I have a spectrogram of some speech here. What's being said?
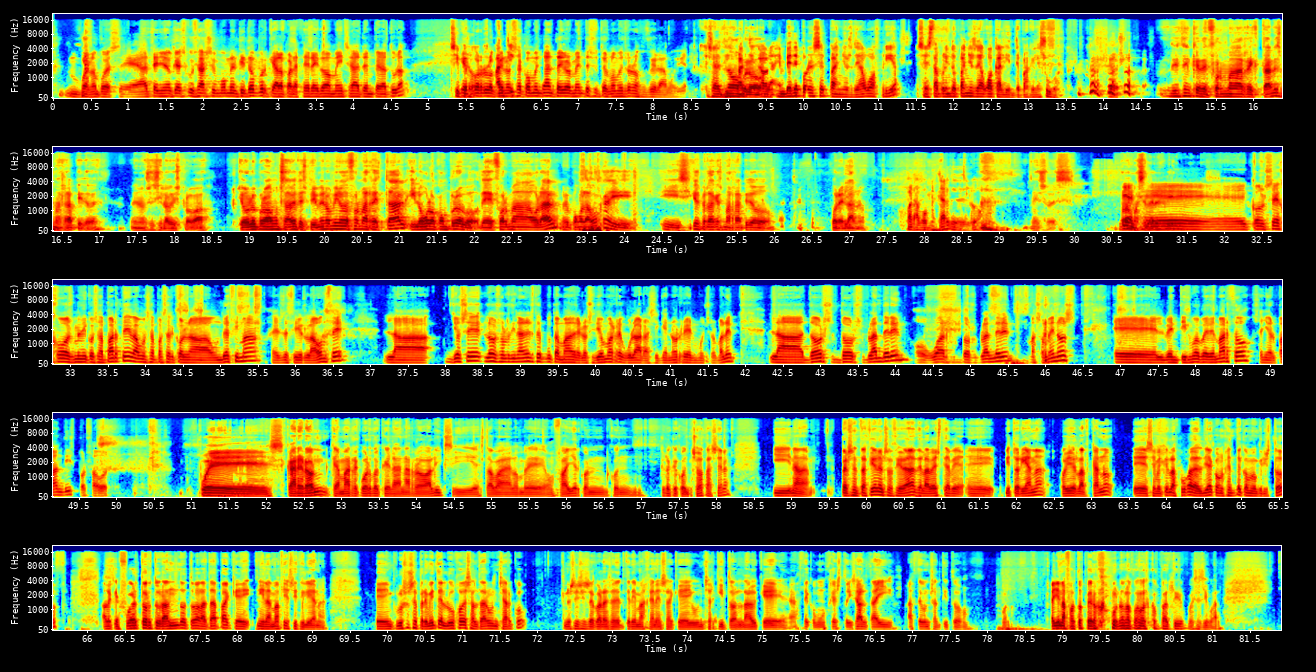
Bueno, pues eh, ha tenido que excusarse un momentito porque al parecer ha ido a medirse la temperatura, Sí, que pero por lo que nos ha comentado anteriormente, su termómetro no funciona muy bien. o sea, es decir, No, Pantic pero- ahora, en vez de ponerse paños de agua fría, se está poniendo paños de agua caliente para que le suba. Dicen que de forma rectal es más rápido, ¿eh? No sé si lo habéis probado. Yo lo he probado muchas veces. Primero miro de forma rectal y luego lo compruebo de forma oral, me lo pongo en la boca y, y sí que es verdad que es más rápido por el ano. Para vomitar, desde luego. Eso es. Bien, Vamos a ver el eh, consejos médicos aparte, vamos a pasar con la undécima, es decir, la once. La, yo sé los ordinales de puta madre, los idiomas regular, así que no ríen mucho, ¿vale? La Dors Dors Blanderen o Wars Dors Blanderen, más o menos, eh, el 29 de marzo. Señor Pandis, por favor. Pues Carrerón, que además recuerdo que la narró Alex y estaba el hombre on fire con, con- creo que con Chozas era. Y nada, presentación en sociedad de la bestia eh, vitoriana, Oyer Lazcano, eh, se metió en la fuga del día con gente como Christoph, al que fue torturando toda la etapa que ni la mafia siciliana. Eh, incluso se permite el lujo de saltar un charco, no sé si se acuerdas de, la imagen esa que hay un charquito al lado que hace como un gesto y salta ahí, hace un saltito. Bueno, hay una foto, pero como no lo podemos compartir, pues es igual.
